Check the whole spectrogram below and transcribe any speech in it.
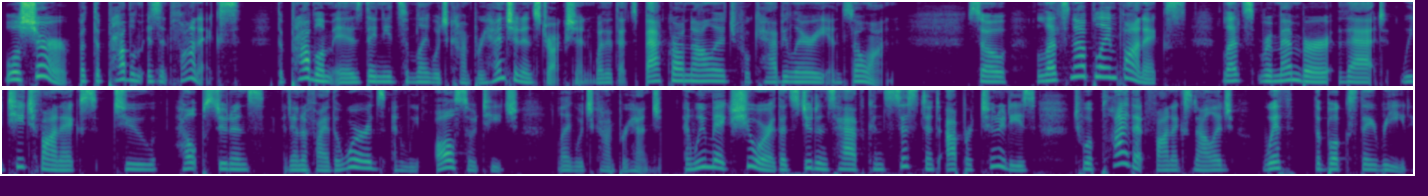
Well, sure, but the problem isn't phonics. The problem is they need some language comprehension instruction, whether that's background knowledge, vocabulary, and so on. So let's not blame phonics. Let's remember that we teach phonics to help students identify the words, and we also teach language comprehension. And we make sure that students have consistent opportunities to apply that phonics knowledge with the books they read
